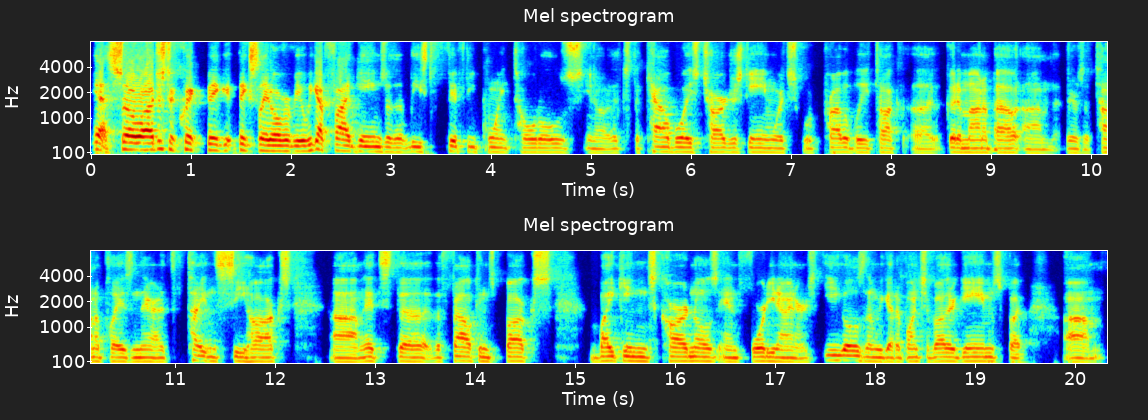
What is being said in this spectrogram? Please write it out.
yeah, so uh, just a quick big big slate overview. We got five games with at least 50 point totals. You know, it's the Cowboys Chargers game, which we'll probably talk a good amount about. Um, there's a ton of plays in there. It's Titans Seahawks. Um, it's the the Falcons Bucks. Vikings, Cardinals, and 49ers, Eagles. Then we got a bunch of other games, but um,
